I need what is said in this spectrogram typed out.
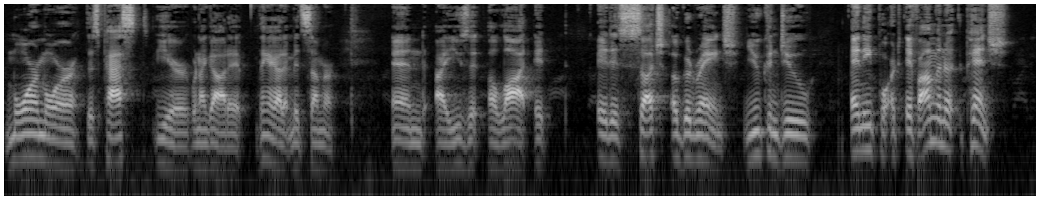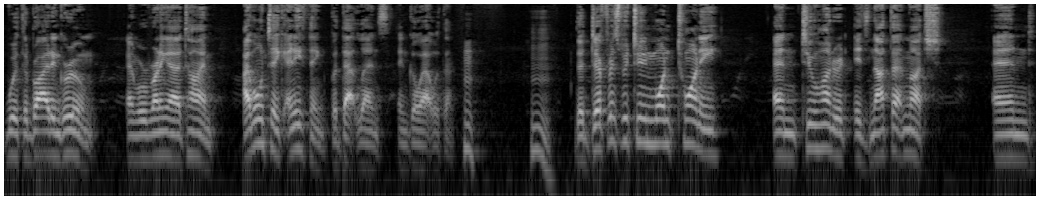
more and more this past year when I got it. I think I got it midsummer, and I use it a lot. It it is such a good range. You can do any part. If I'm in a pinch with the bride and groom and we're running out of time, I won't take anything but that lens and go out with them. Hmm. Hmm. The difference between 120 and 200 is not that much, and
